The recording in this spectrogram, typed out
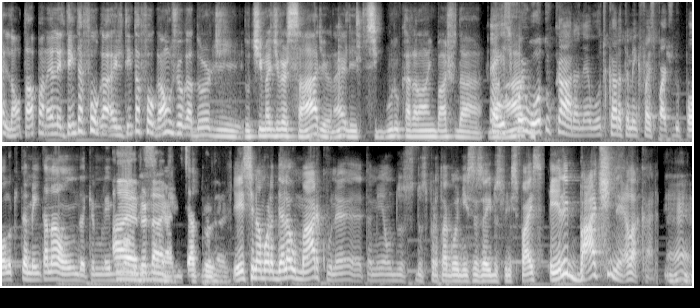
ele dá um tapa nela, ele tenta afogar, ele tenta afogar um jogador de, do time adversário, né? Ele segura o cara lá embaixo da. da é, esse água. foi o outro cara, né? O outro cara também que faz parte do polo, que também tá na onda, que eu não lembro ah, o nome é verdade, cara, esse verdade. Esse namorado dela é o Marco, né? Também é um dos, dos protagonistas aí, dos principais. Ele bate nela, cara. É,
